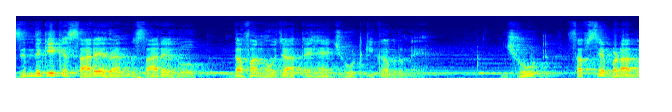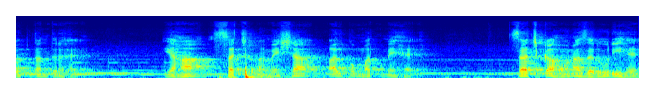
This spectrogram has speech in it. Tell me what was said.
ज़िंदगी के सारे रंग, सारे रूप दफन हो जाते हैं झूठ की कब्र में। झूठ सबसे बड़ा लोकतंत्र है। यहाँ सच हमेशा अल्पमत में है। सच का होना ज़रूरी है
